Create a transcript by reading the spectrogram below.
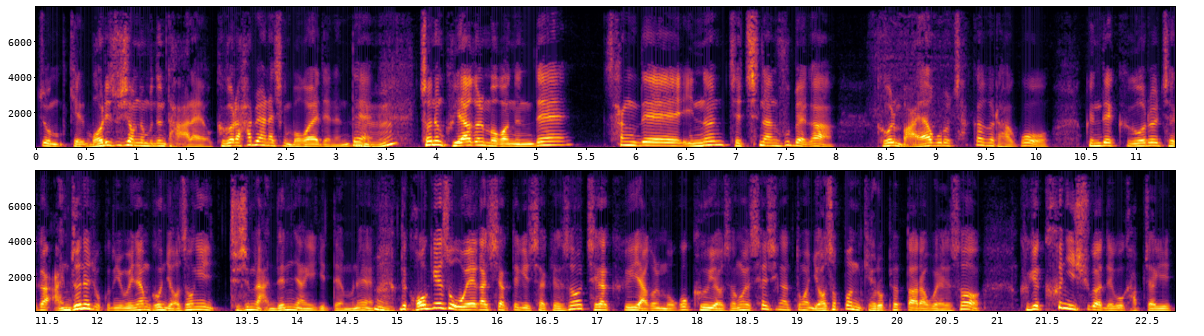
좀 이렇게 머리숱이 없는 분들은 다 알아요. 그걸 하루에 하나씩 먹어야 되는데 음. 저는 그 약을 먹었는데 상대에 있는 제 친한 후배가 그걸 마약으로 착각을 하고 근데 그거를 제가 안전해 줬거든요. 왜냐하면 그건 여성이 드시면 안 되는 약이기 때문에. 음. 근데 거기에서 오해가 시작되기 시작해서 제가 그 약을 먹고 그 여성을 3시간 동안 여섯 번 괴롭혔다라고 해서 그게 큰 이슈가 되고 갑자기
